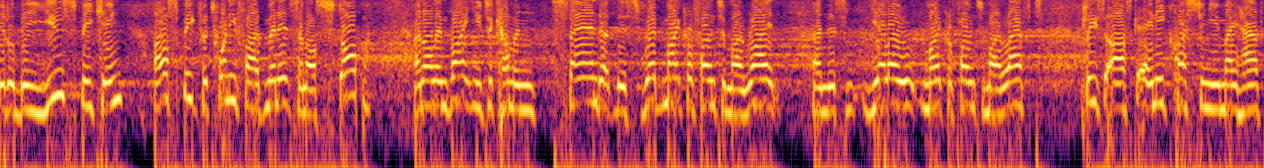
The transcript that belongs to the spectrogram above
it'll be you speaking. I'll speak for 25 minutes and I'll stop and I'll invite you to come and stand at this red microphone to my right and this yellow microphone to my left. Please ask any question you may have.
